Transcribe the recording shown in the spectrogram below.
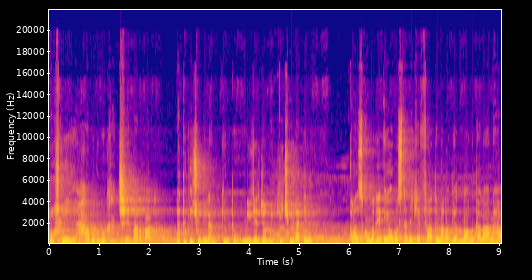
প্রশ্নই হাবুডুবু খাচ্ছে বারবার। এত কিছু দিলাম, কিন্তু নিজের জন্য কিছুই রাখেনি। রাজকুমারীর এই অবস্থা দেখে ফাতেমা রদিয়াল্লাহ তালা আনহা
